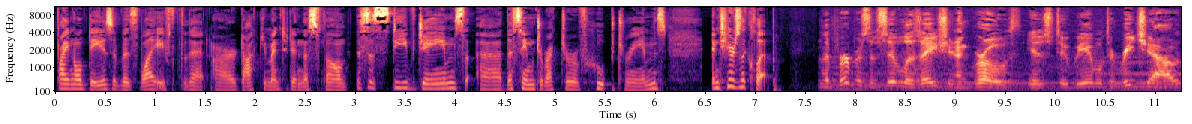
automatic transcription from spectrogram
final days of his life that are documented in this film. This is Steve James, uh, the same director of Hoop Dreams, and here's a clip. The purpose of civilization and growth is to be able to reach out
